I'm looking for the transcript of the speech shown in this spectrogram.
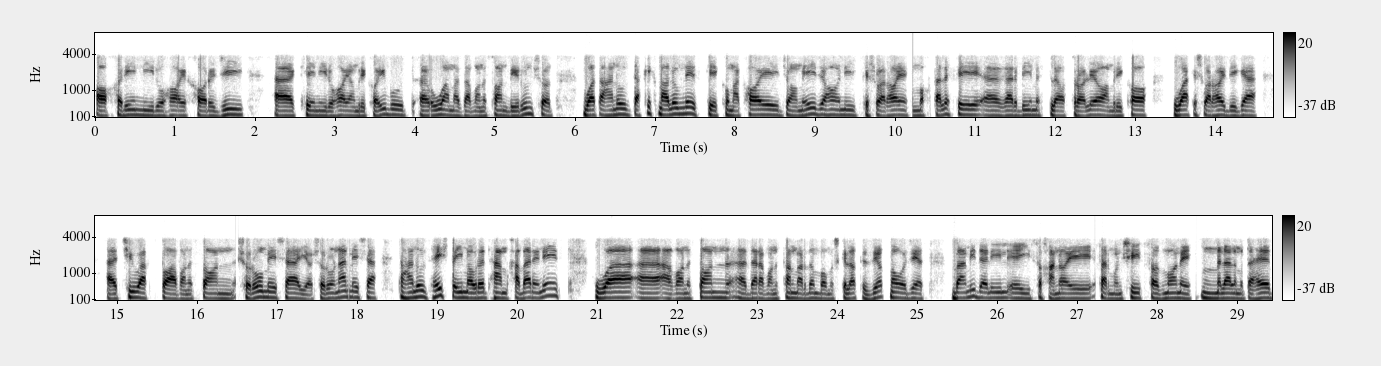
آخرین نیروهای خارجی که نیروهای آمریکایی بود او هم از افغانستان بیرون شد و تا هنوز دقیق معلوم نیست که کمک های جامعه جهانی کشورهای مختلف غربی مثل استرالیا، آمریکا و کشورهای دیگه چی وقت با افغانستان شروع میشه یا شروع نمیشه تا هنوز هیچ این مورد هم خبر نیست و افغانستان در افغانستان مردم با مشکلات زیاد مواجه است. و همین دلیل ای سخنهای سرمنشی سازمان ملل متحد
